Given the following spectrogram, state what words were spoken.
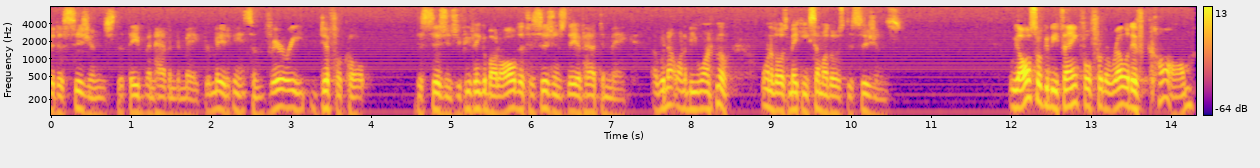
the decisions that they've been having to make. They're making some very difficult decisions. If you think about all the decisions they have had to make, I would not want to be one of, the, one of those making some of those decisions. We also could be thankful for the relative calm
